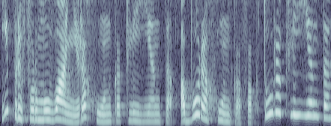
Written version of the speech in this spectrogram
І при формуванні рахунка клієнта або рахунка фактура клієнта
